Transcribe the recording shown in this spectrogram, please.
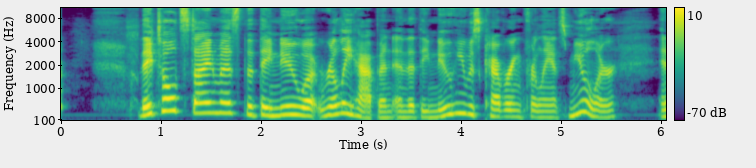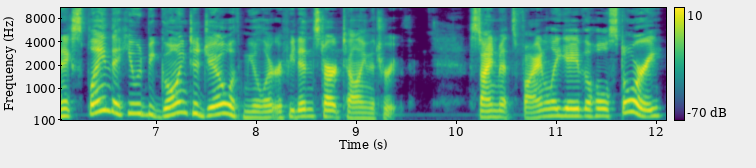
they told Steinmetz that they knew what really happened and that they knew he was covering for Lance Mueller and explained that he would be going to jail with Mueller if he didn't start telling the truth. Steinmetz finally gave the whole story,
